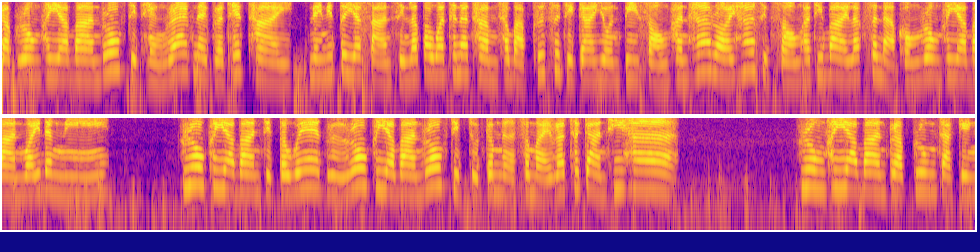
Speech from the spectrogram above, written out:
กับโรงพยาบาลโรคจิตแห่งแรกในประเทศไทย ในนิตยสารศิลปวัฒนธรรม ฉบับพฤศจิกายนปี 2552 อธิบายลักษณะของโรงพยาบาลไว้ดังนี้โรคพยาบาลจิตเวชหรือโรคพยาบาลโรคจิตจุดกำเนิดสมัยรัชกาลที่ 5 โรงพยาบาลปรับปรุงจากเก่ง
